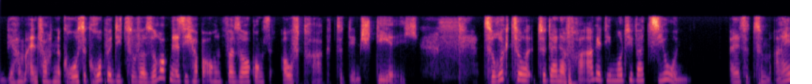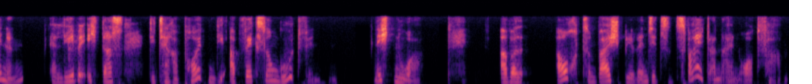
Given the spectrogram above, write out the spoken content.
wir haben einfach eine große Gruppe, die zu versorgen ist. Ich habe auch einen Versorgungsauftrag, zu dem stehe ich. Zurück zu, zu deiner Frage, die Motivation. Also zum einen erlebe ich, dass die Therapeuten die Abwechslung gut finden. Nicht nur. Aber auch zum Beispiel, wenn sie zu zweit an einen Ort fahren.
